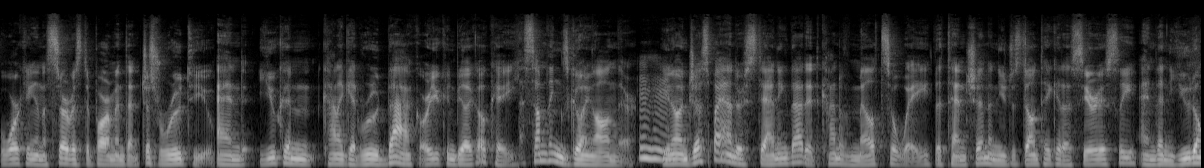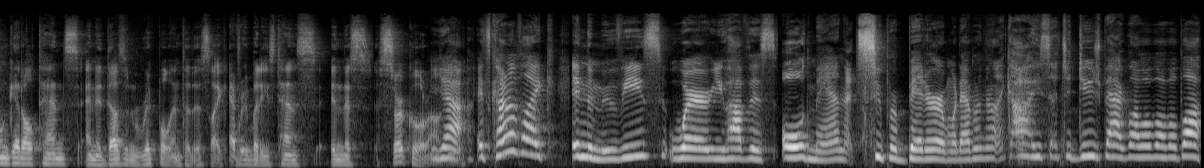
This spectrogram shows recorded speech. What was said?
working in a service department and just rude to you. And you can kind of get rude back, or you can be like, okay, something's going on there. You know, and just by understanding that, it kind of melts away the tension and you just don't take it as seriously. And then you don't get all tense and it doesn't ripple into this like everybody's tense in this circle around you. Yeah, it's kind of like in the movies where you have this old man that's super bitter and whatever, and they're like, "Ah, he's such a douchebag," blah blah blah blah blah,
